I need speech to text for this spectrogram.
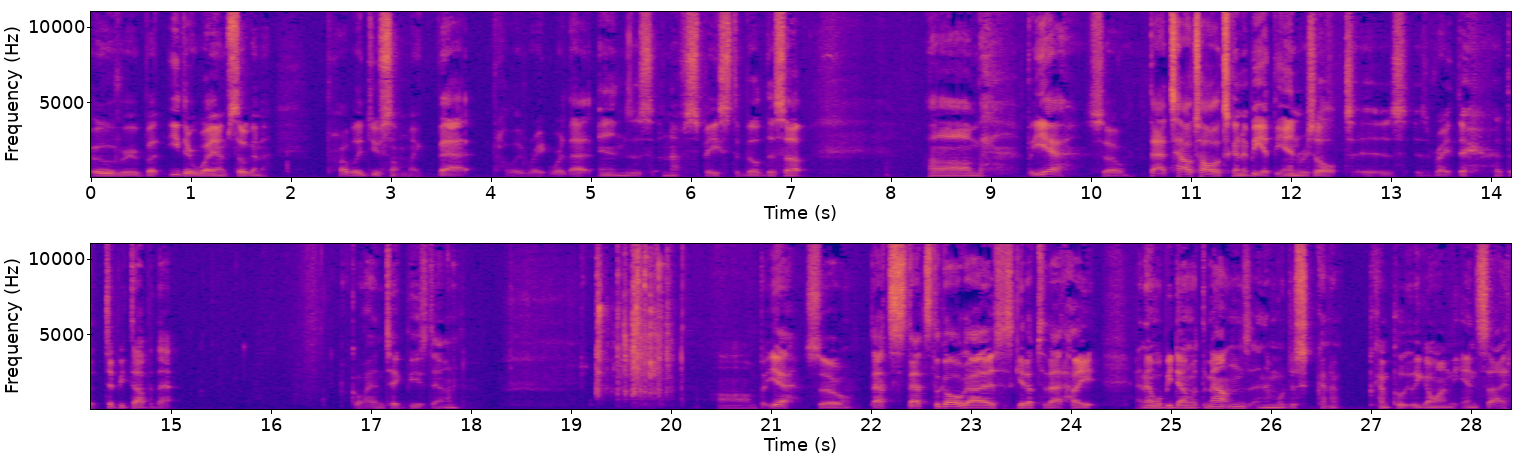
over, but either way, I'm still gonna probably do something like that. Probably right where that ends is enough space to build this up. Um, but yeah, so that's how tall it's gonna be at the end result is is right there at the tippy top of that. Go ahead and take these down. Um, but yeah, so that's that's the goal, guys. Is get up to that height, and then we'll be done with the mountains, and then we'll just kind of completely go on the inside.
